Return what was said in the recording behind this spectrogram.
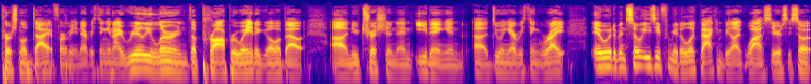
personal diet for me and everything. And I really learned the proper way to go about uh, nutrition and eating and uh, doing everything right. It would have been so easy for me to look back and be like, wow, seriously. So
